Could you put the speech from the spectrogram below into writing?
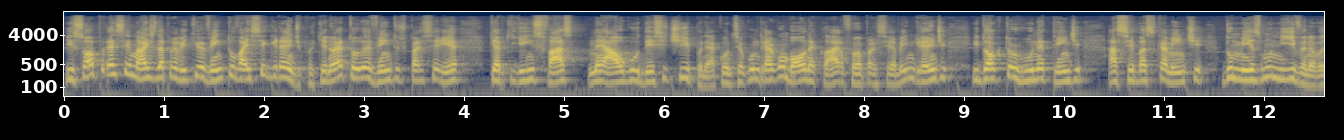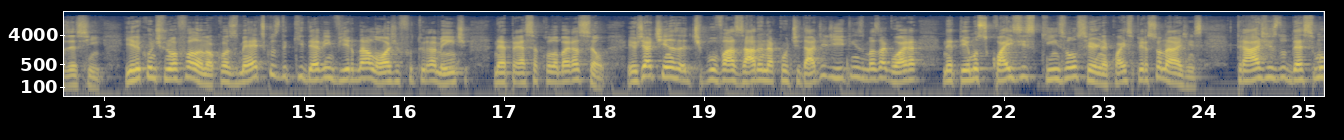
E só por essa imagem dá pra ver que o evento vai ser grande, porque não é todo evento de parceria que a Epic Games faz, né, algo desse tipo, né? Aconteceu com Dragon Ball, né, claro, foi uma parceria bem grande, e Doctor Who, né, tende a ser basicamente do mesmo nível, né, vou dizer assim. E ele continua falando, ó, cosméticos que devem vir na loja futuramente, né, para essa colaboração. Eu já tinha, tipo, vazado na quantidade de itens, mas agora, né, temos quais skins vão ser, né? Quais personagens. Trajes do 14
